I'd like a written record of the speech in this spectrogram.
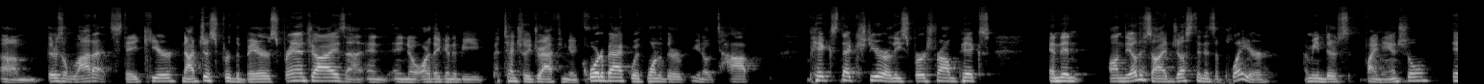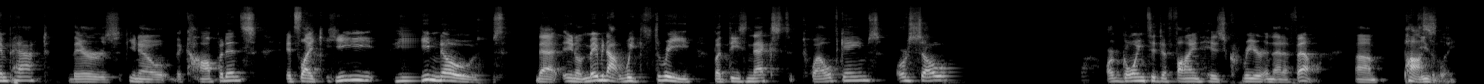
Um, there's a lot at stake here, not just for the Bears franchise, uh, and, and you know, are they going to be potentially drafting a quarterback with one of their you know top picks next year, or these first round picks? And then on the other side, Justin as a player, I mean, there's financial impact. There's you know the confidence. It's like he he knows that you know maybe not week three, but these next 12 games or so are going to define his career in the NFL. Um, possibly.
